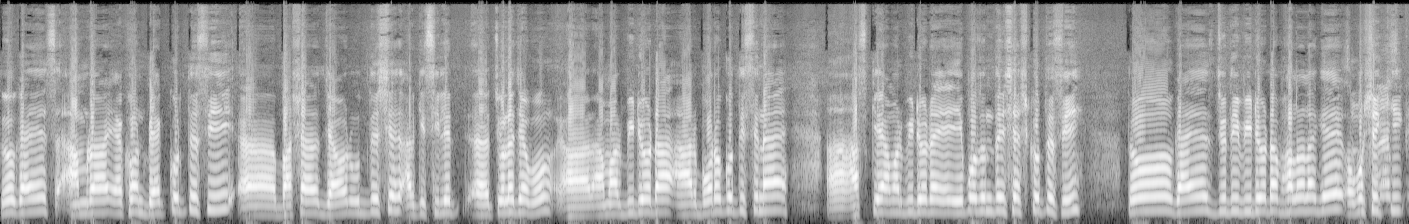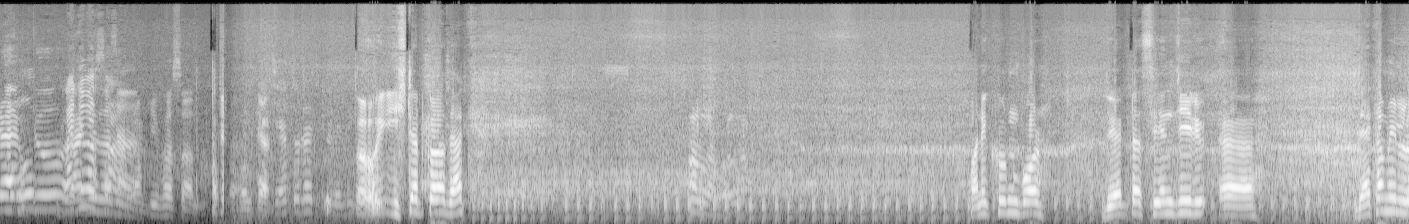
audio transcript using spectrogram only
তো গায়েস আমরা এখন ব্যাক করতেছি বাসা যাওয়ার উদ্দেশ্যে আর কি সিলেট চলে যাব। আর আমার ভিডিওটা আর বড় করতেছি না আজকে আমার ভিডিওটা এ পর্যন্তই শেষ করতেছি। তো গায়েস যদি ভিডিওটা ভালো লাগে অবশ্যই কি তো স্টার্ট করা যাক। অনেকক্ষণ পর দু একটা সিএনজির দেখা মিলল।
